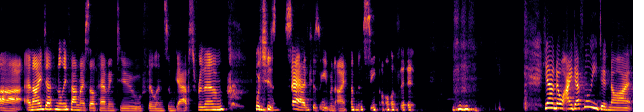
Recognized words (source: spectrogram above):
Uh, and I definitely found myself having to fill in some gaps for them, which is sad because even I haven't seen all of it. yeah, no, I definitely did not.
